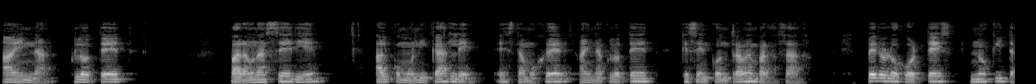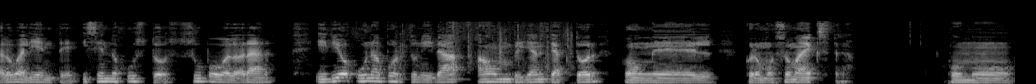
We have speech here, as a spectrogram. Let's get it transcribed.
Aina Clotet para una serie al comunicarle esta mujer, Aina Clotet, que se encontraba embarazada. Pero lo cortés no quita lo valiente y siendo justos supo valorar y dio una oportunidad a un brillante actor con el cromosoma extra. Como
